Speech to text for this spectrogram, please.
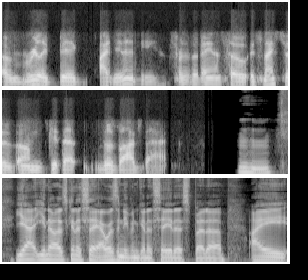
a, really big identity for the band. So it's nice to um, get that those vibes back. Mm-hmm. Yeah, you know, I was gonna say I wasn't even gonna say this, but uh, I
